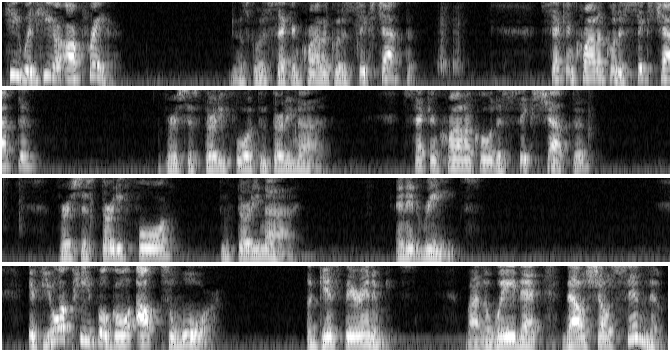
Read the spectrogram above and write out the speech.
he would hear our prayer. Let's go to Second Chronicle, the sixth chapter. Second Chronicle, the sixth chapter, verses 34 through 39. Second Chronicle, the sixth chapter, verses 34 through 39. And it reads, If your people go out to war against their enemies, by the way that thou shalt send them,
